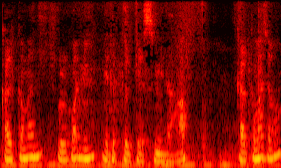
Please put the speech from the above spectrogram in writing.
깔끔한 올가미 매듭 볼 되었습니다. 깔끔하죠?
